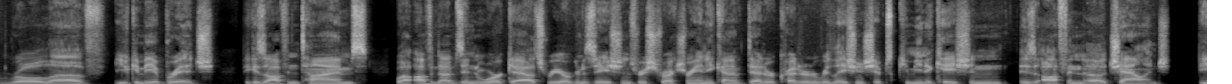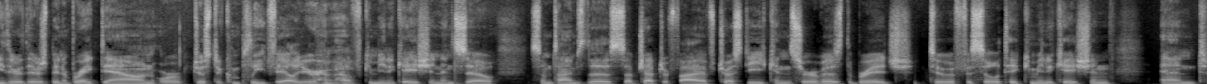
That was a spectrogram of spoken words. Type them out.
role of you can be a bridge because oftentimes well, oftentimes in workouts, reorganizations, restructuring, any kind of debtor creditor relationships, communication is often a challenge. Either there's been a breakdown or just a complete failure of communication. And so sometimes the subchapter five trustee can serve as the bridge to facilitate communication. And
